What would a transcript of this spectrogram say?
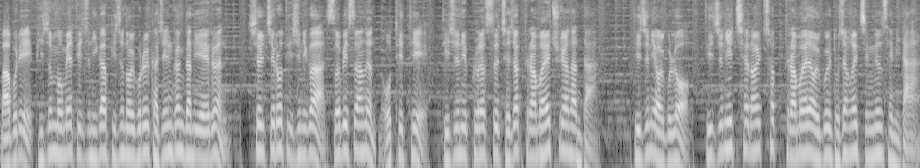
마블이 빚은 몸의 디즈니가 빚은 얼굴을 가진 강다니엘은 실제로 디즈니가 서비스하는 OTT 디즈니 플러스 제작 드라마에 출연한다. 디즈니 얼굴로 디즈니 채널 첫 드라마의 얼굴 도장을 찍는 셈이다.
